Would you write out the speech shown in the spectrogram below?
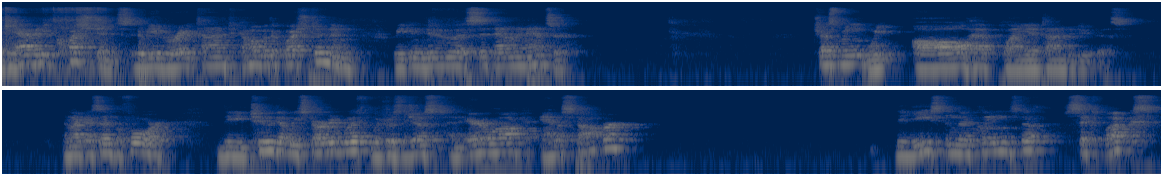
if you have any questions, it'll be a great time to come up with a question and we can do a sit down and answer. Trust me, we all have plenty of time to do this. And like I said before, the two that we started with, which was just an airlock and a stopper, the yeast and the cleaning stuff, six bucks.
